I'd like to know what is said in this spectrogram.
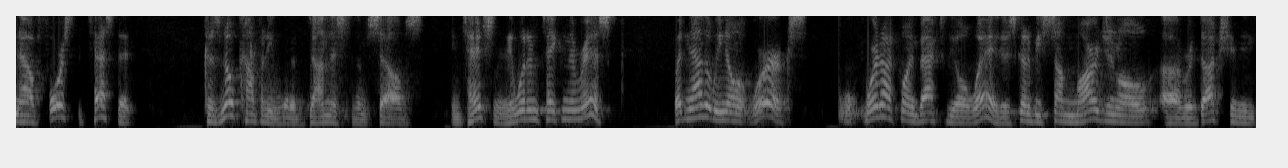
now forced to test it, because no company would have done this to themselves intentionally. They wouldn't have taken the risk. But now that we know it works, we're not going back to the old way. There's going to be some marginal uh, reduction in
